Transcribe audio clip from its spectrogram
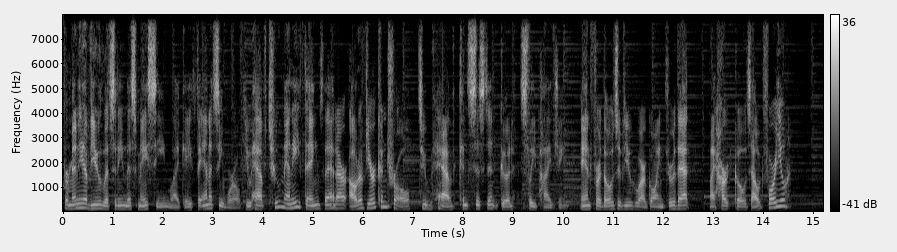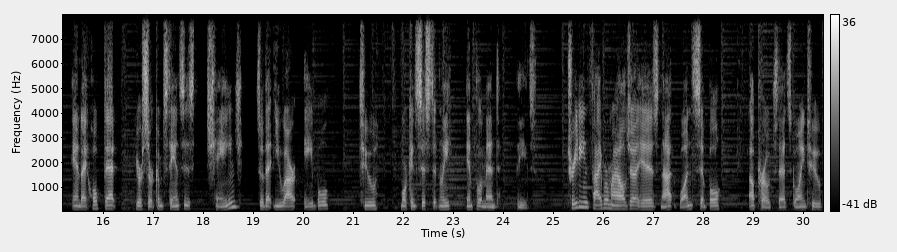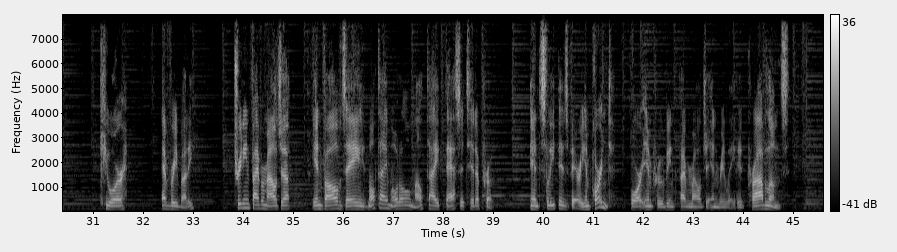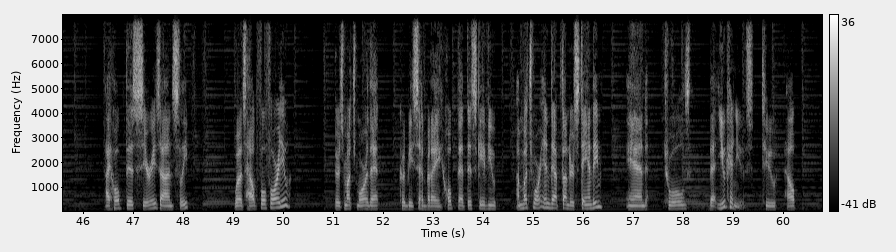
For many of you listening, this may seem like a fantasy world. You have too many things that are out of your control to have consistent good sleep hygiene. And for those of you who are going through that, my heart goes out for you. And I hope that your circumstances change so that you are able to more consistently implement these. Treating fibromyalgia is not one simple approach that's going to cure everybody. Treating fibromyalgia involves a multimodal, multifaceted approach, and sleep is very important for improving fibromyalgia and related problems. I hope this series on sleep was helpful for you. There's much more that could be said, but I hope that this gave you a much more in depth understanding and tools that you can use to help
